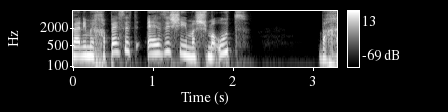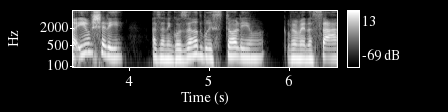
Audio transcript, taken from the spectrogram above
ואני מחפשת איזושהי משמעות בחיים שלי, אז אני גוזרת בריסטולים ומנסה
